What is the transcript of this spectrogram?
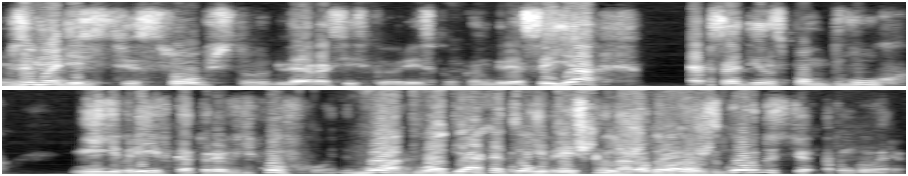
взаимодействия с сообществом для Российского еврейского конгресса. И я, один из, по двух не евреев, которые в него входят. Вот, да? вот, я хотел уточнить, народа, что, с гордостью об этом говорю.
